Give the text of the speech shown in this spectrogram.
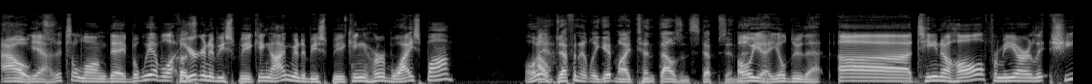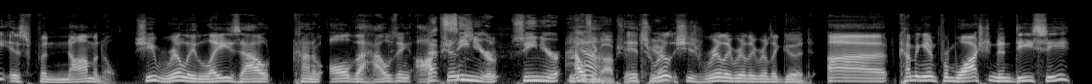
out. yeah, that's a long day. But we have a lot. You're going to be speaking. I'm going to be speaking. Herb Weisbaum. Oh, I'll definitely get my ten thousand steps in. Oh yeah, day. you'll do that. Uh, Tina Hall from ER, she is phenomenal. She really lays out kind of all the housing That's options. senior senior housing Yeah, options. It's Yeah. really she's really really really good. Uh, coming in from Washington D.C.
